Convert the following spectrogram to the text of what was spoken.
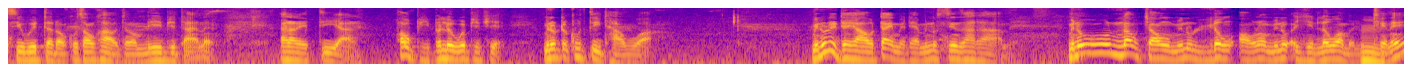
စီဝေးတက်တော့ကိုဆောင်ခါကိုကျွန်တော်မေးပြတာနဲ့အဲ့ဒါတွေတည်ရတယ်ဟုတ်ပြီဘယ်လိုဝတ်ဖြစ်ဖြစ်မင်းတို့တစ်ခုတည်ထားဖို့อ่ะမင်းတို့တွေတရားကိုတိုက်မယ်တဲ့မင်းတို့စဉ်းစားထားရမယ် မင်းတို့နောက်ကြောင်းကိုမင်းတို့လုံအောင်တော့မင်းတို့အရင်လုံရမယ်လို့ထင်တယ်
